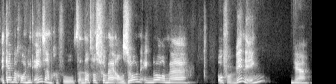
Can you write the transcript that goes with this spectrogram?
ik heb me gewoon niet eenzaam gevoeld. En dat was voor mij al zo'n enorme overwinning. Ja,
